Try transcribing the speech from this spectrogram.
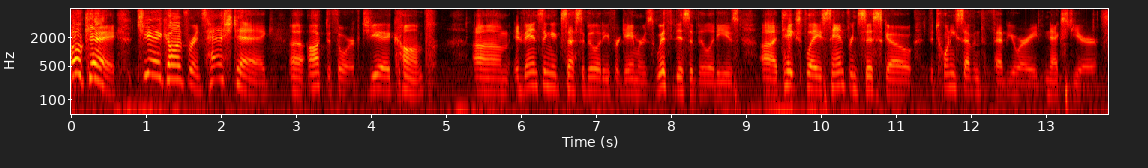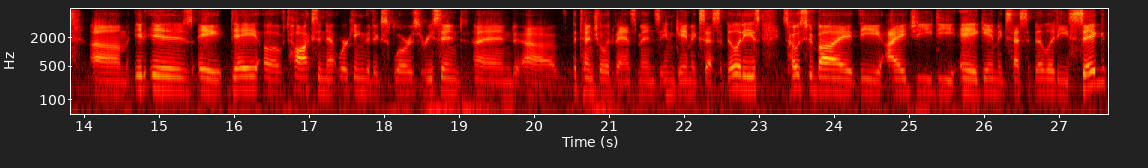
okay, GA conference hashtag. uh, Octothorpe GA Conf. Um, advancing accessibility for gamers with disabilities uh, takes place San Francisco the 27th of February next year. Um, it is a day of talks and networking that explores recent and uh, potential advancements in game accessibilities. It's hosted by the IGDA Game Accessibility SIG,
